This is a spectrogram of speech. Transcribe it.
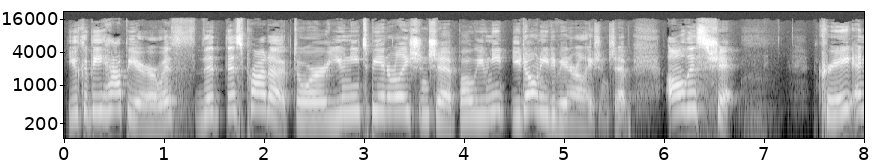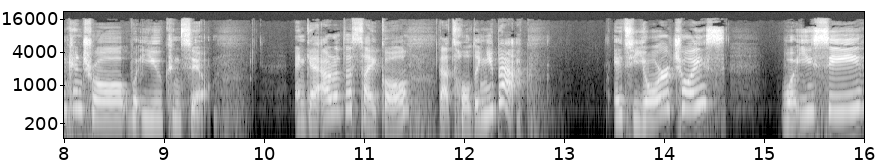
you could be happier with th- this product, or you need to be in a relationship. Oh, you need you don't need to be in a relationship. All this shit. Create and control what you consume and get out of the cycle that's holding you back. It's your choice what you see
